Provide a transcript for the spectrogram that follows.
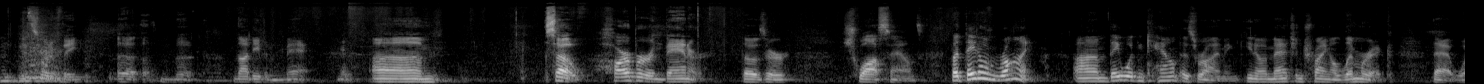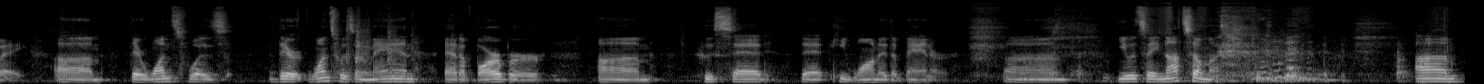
it's sort of the uh, uh, meh, not even meh. Um, so, harbor and banner, those are schwa sounds. But they don't rhyme. Um, they wouldn't count as rhyming. You know, imagine trying a limerick that way. Um, there once was there once was a man at a barber um, who said that he wanted a banner. Um, you would say not so much. Um,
